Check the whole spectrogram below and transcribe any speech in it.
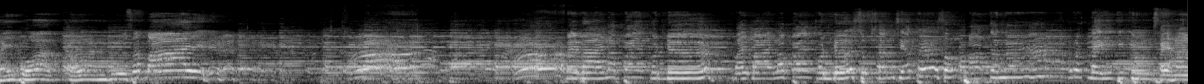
ให้พวกเอาอันอยู่สบาย ล้วไปคนเด้อสุขสันต์เสียเธอสมปรารถนารักใดที่คุณใฝ่หา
